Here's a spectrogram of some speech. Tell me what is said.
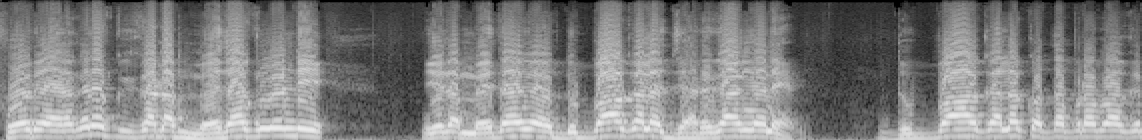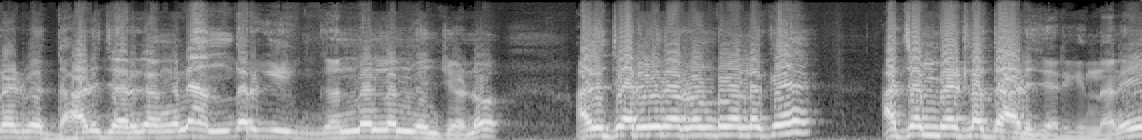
ఫోర్ అనగానే ఇక్కడ మెదక్ నుండి ఇక్కడ మెదక్ దుబ్బాకల జరగంగానే దుబ్బాకల కొత్త ప్రభాకర్ రెడ్డి మీద దాడి జరగంగానే అందరికీ గన్మెన్లను పెంచాడు. అది జరిగిన రెండు రోజులకే అచ్చంపేటలో దాడి జరిగిందని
